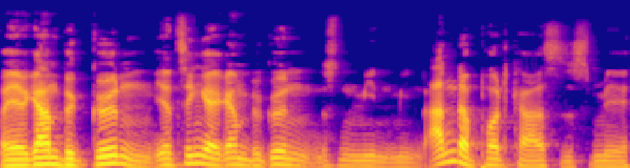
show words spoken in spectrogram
Og jeg vil gerne begynde, jeg tænker, jeg vil gerne begynde sådan min, min andre podcasts med,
